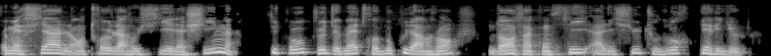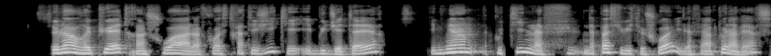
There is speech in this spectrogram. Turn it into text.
commerciale entre la Russie et la Chine, plutôt que de mettre beaucoup d'argent dans un conflit à l'issue toujours périlleux. Cela aurait pu être un choix à la fois stratégique et, budgétaire. Eh bien, Poutine n'a pas suivi ce choix, il a fait un peu l'inverse,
